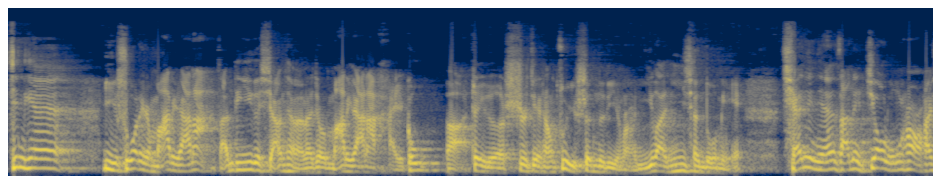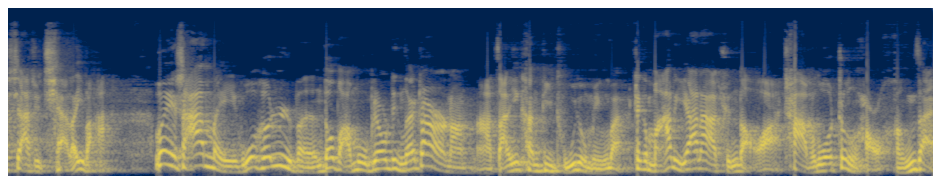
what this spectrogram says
今天。一说这个马里亚纳，咱第一个想起来的就是马里亚纳海沟啊，这个世界上最深的地方，一万一千多米。前几年咱那蛟龙号还下去潜了一把。为啥美国和日本都把目标定在这儿呢？啊，咱一看地图就明白，这个马里亚纳群岛啊，差不多正好横在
